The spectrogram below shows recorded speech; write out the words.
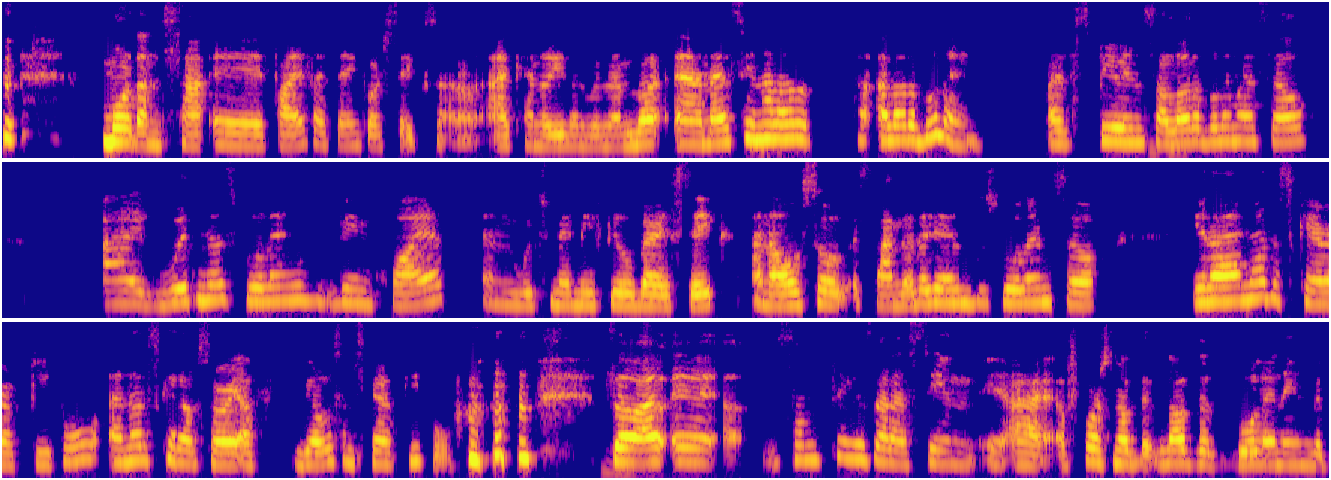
more than uh, five, I think, or six. I, I cannot even remember. And I've seen a lot of a lot of bullying. I've experienced a lot of bullying myself. I witnessed bullying being quiet, and which made me feel very sick. And also standard against bullying. So, you know, I'm not scared of people. I'm not scared of sorry of girls. I'm scared of people. so, I, uh, some things that I've seen, uh, of course, not the not the bullying in the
